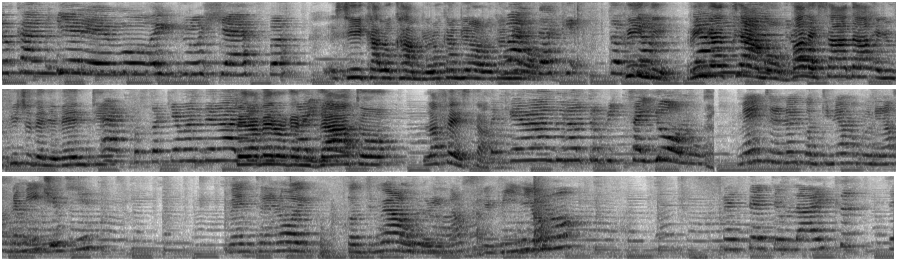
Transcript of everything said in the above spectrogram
lo cambieremo il tuo chef. Sì, lo cambio, lo cambierò, lo cambierò. Guarda che sto Quindi ringraziamo Vale Sada e l'ufficio degli eventi Ecco, per aver organizzato la festa. Sto chiamando un altro pizzaiolo. Mentre noi continuiamo con i nostri amici. Mentre noi continuiamo con i nostri video. Mettete un like se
